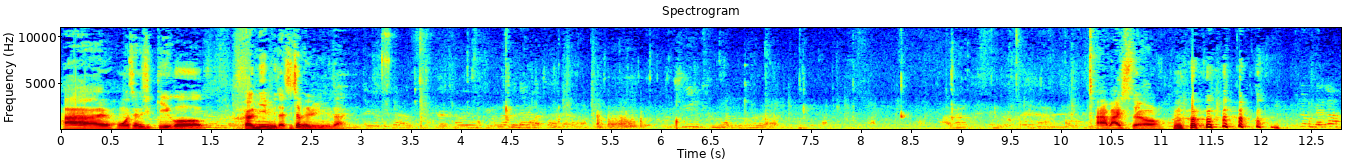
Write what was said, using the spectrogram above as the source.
아, 홍어 생식기 이거 별미입니다. 진짜 별미입니다. 아 맛있어요. 그럼 내가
